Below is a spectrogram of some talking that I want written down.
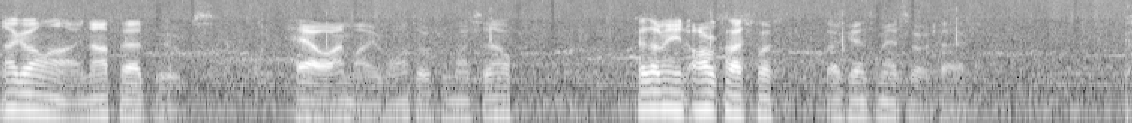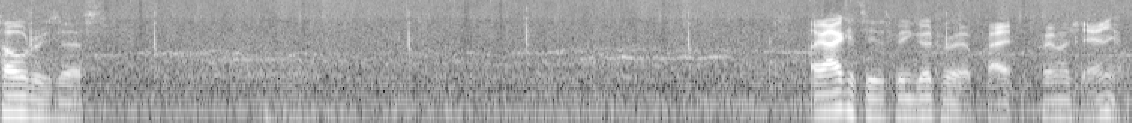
Not gonna lie, not bad boots. Hell, I might want those for myself. Because, I mean, armor class plus against master attack. Cold resist. Like, I could see this being good for pre- pretty much anyone.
